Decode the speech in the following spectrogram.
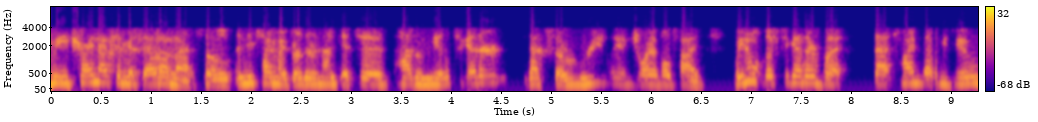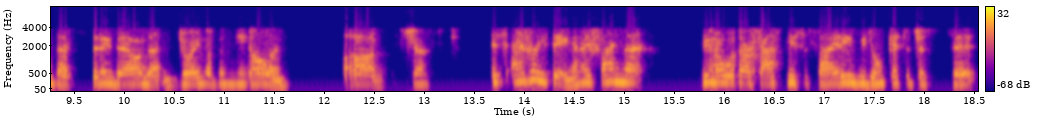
we try not to miss out on that. So anytime my brother and i get to have a meal together that's a really enjoyable time. We don't live together but that time that we do that sitting down that enjoying of the meal and uh, just it's everything and i find that you know, with our fast paced society, we don't get to just sit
